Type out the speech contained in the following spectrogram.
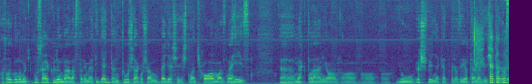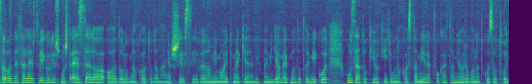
az azt gondolom, hogy muszáj külön választani, mert így egyben túlságosan vegyes és nagy halmaz, nehéz megtalálni a, a, a, a jó ösvényeket, vagy az értelmezéseket. Tehát akkor szabad ne felejtsd végül is most ezzel a, a dolognak a tudományos részével, ami majd megjelenik, majd mindjárt megmondod, hogy mikor húzzátok ki a kígyónak azt a méregfogát, ami arra vonatkozott, hogy,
